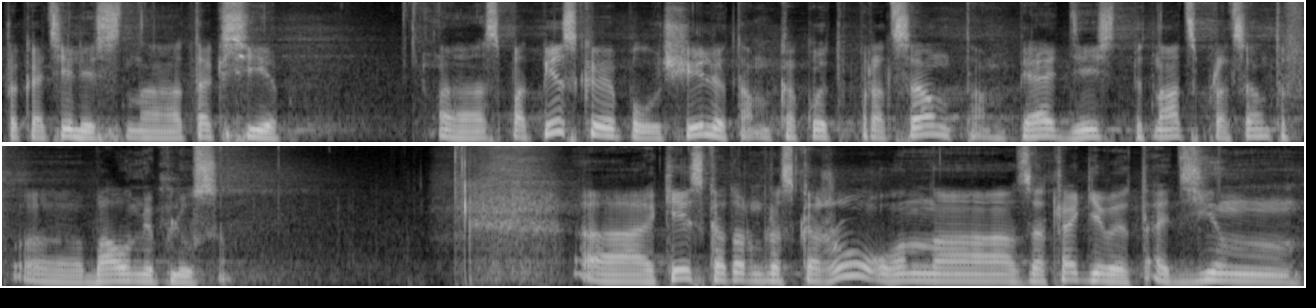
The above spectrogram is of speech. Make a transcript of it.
прокатились на такси с подпиской, получили там какой-то процент, там 5, 10, 15 процентов баллами плюса. А, кейс, о котором расскажу, он а, затрагивает один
